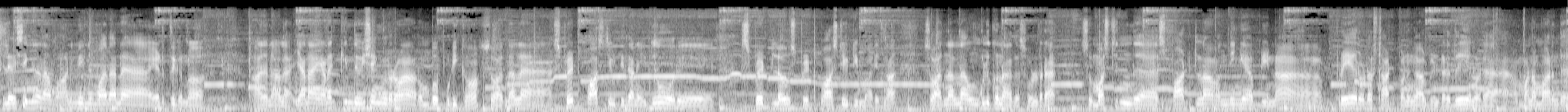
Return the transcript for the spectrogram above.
சில விஷயங்களை நம்ம ஆன்மீகமாக தானே எடுத்துக்கணும். அதனால். ஏன்னா எனக்கு இந்த விஷயங்கள் ரொம்ப பிடிக்கும். ஸோ அதனால் ஸ்ப்ரெட் பாசிட்டிவிட்டி தானே. இதுவும் ஒரு ஸ்ப்ரெட் லவ் ஸ்ப்ரெட் பாசிட்டிவிட்டி மாதிரி தான் ஸோ அதனால தான் உங்களுக்கும் நான் அதை சொல்கிறேன் ஸோ மஸ்ட் இந்த ஸ்பாட்லாம் வந்தீங்க அப்படின்னா ப்ரேயரோட ஸ்டார்ட் பண்ணுங்கள் அப்படின்றது என்னோட மனமார்ந்த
